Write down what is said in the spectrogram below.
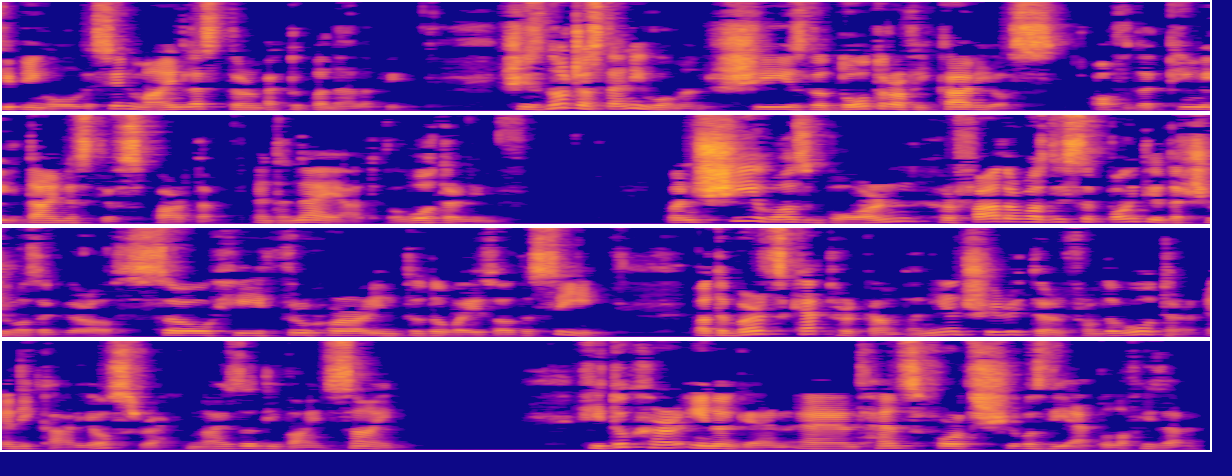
Keeping all this in mind, let's turn back to Penelope. She is not just any woman, she is the daughter of Ikarios, of the kingly dynasty of Sparta, and a naiad, a water nymph. When she was born, her father was disappointed that she was a girl, so he threw her into the waves of the sea. But the birds kept her company, and she returned from the water, and Ikarios recognized the divine sign. He took her in again, and henceforth she was the apple of his eye.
